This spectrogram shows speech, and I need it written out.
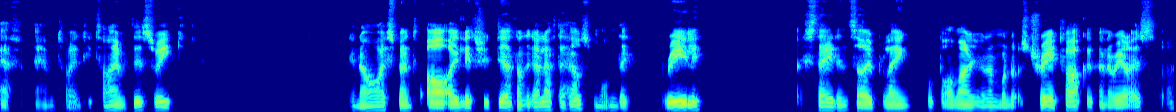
FM20 time this week. You know, I spent all, I literally did, I don't think I left the house Monday, really. I stayed inside playing football manager, and when it was 3 o'clock, I kind of realised oh, I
